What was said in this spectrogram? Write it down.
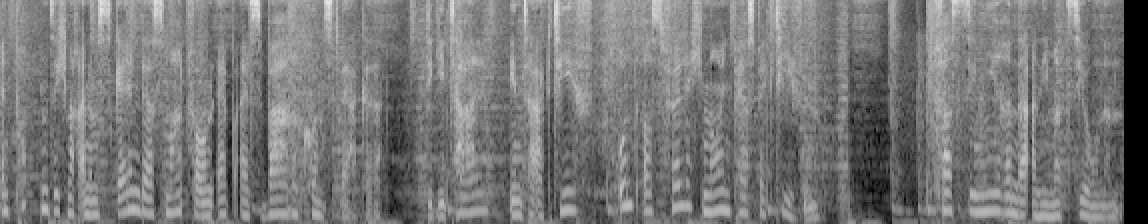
entpuppten sich nach einem Scan der Smartphone-App als wahre Kunstwerke. Digital, interaktiv und aus völlig neuen Perspektiven. Faszinierende Animationen,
